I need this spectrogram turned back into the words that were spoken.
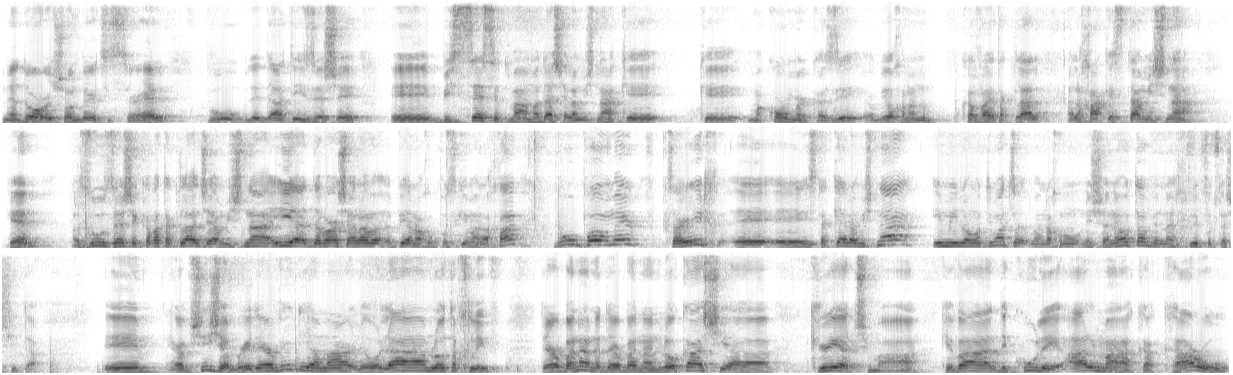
מהדור הראשון בארץ ישראל, והוא לדעתי זה שביסס את מעמדה של המשנה כ, כמקור מרכזי, רבי יוחנן קבע את הכלל, הלכה כסתם משנה, כן? אז הוא זה שקבע את הכלל שהמשנה היא הדבר שעליו על פי אנחנו פוסקים הלכה, והוא פה אומר צריך אה, אה, להסתכל על המשנה, אם היא לא מתאימה אנחנו נשנה אותה ונחליף את השיטה. אה, רב שישא ברי דרבידי אמר לעולם לא תחליף. דרבנן הדרבנן לא קשיא קריאת שמע כיוון דכולי עלמא קקרו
